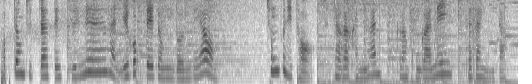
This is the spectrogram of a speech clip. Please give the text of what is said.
법정 주차 대수는 한 7대 정도인데요. 충분히 더 주차가 가능한 그런 공간의 주차장입니다.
